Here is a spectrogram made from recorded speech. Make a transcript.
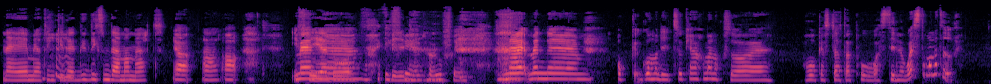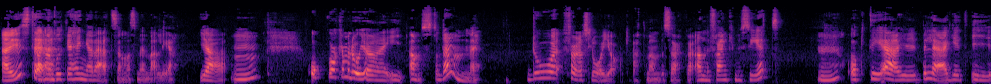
Nej, men jag tänker det, det är liksom där man möts. Ja. Ja. ja. I Men, fred och eh, I frid. fred och ofrid. Nej men eh, och går man dit så kanske man också eh, råkar stöta på Steven Westerman natur. Ja, just För han det. brukar hänga där tillsammans med Malia. Ja. Mm. Och vad kan man då göra i Amsterdam? Då föreslår jag att man besöker Anne Frank-museet. Mm. Och det är ju beläget i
